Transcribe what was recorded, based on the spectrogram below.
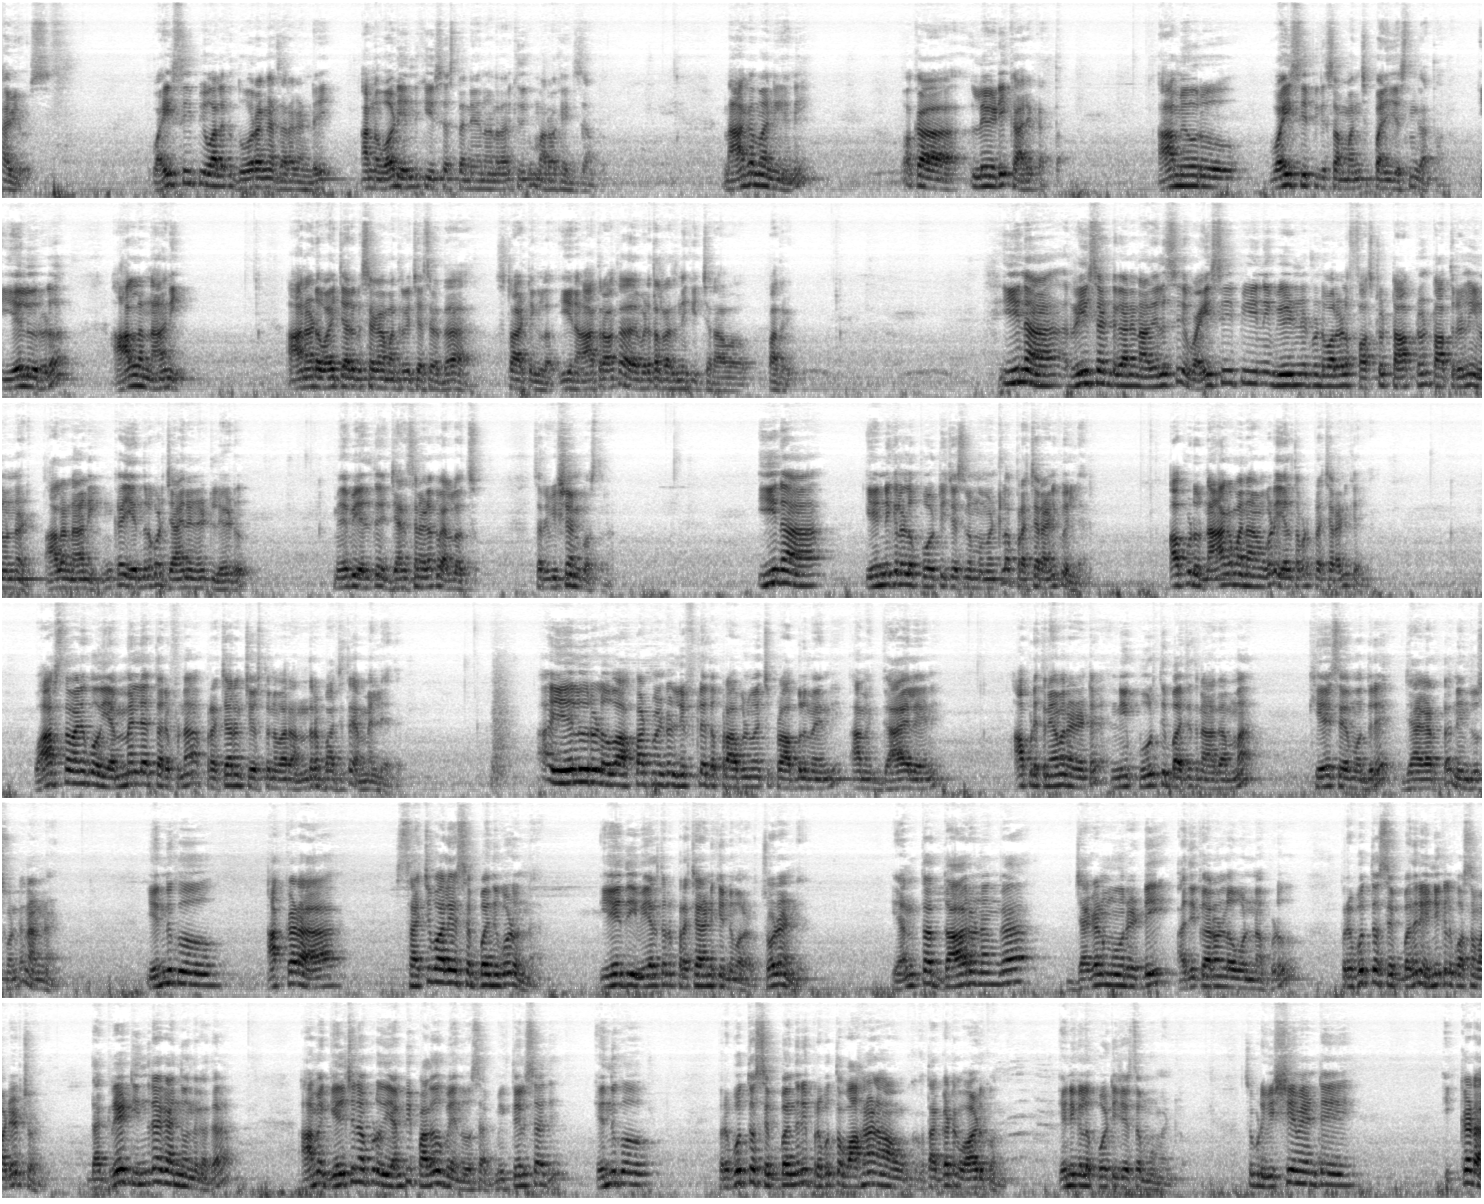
High views YCP వాళ్ళకి దూరంగా జరగండి అన్న వర్డ్ ఎందుకు యూస్ చేస్తాను నేను అన్నదానికి ఇది మరొక ఎగ్జాంపుల్ నాగమణి అని ఒక లేడీ కార్యకర్త. ఆమె ఊరు వైసీపీకి సంబంధించి పనిచేసింది గతంలో. ఈ ఏలూరులో ఆళ్ళ నాని. ఆనాడు వైద్య ఆరోగ్య శాఖ మంత్రిగా చేశారు కదా స్టార్టింగ్లో ఈయన ఆ తర్వాత విడతల రజనీకి ఇచ్చారు ఆ పదవి. ఈయన రీసెంట్గానే నాకు తెలిసి వైసీపీని వీడినటువంటి వాళ్ళలో ఫస్ట్ టాప్ టెన్ టాప్ త్రీలో ఈయన ఉన్నాడు. అలా నాని. ఇంకా ఎందులో కూడా జాయిన్ అయినట్టు లేడు. మేబీ వెళ్తే జనసేనలకు వెళ్ళొచ్చు. సరే విషయానికి వస్తున్నా. ఈయన ఎన్నికలలో పోటీ చేసిన మూమెంట్లో ప్రచారానికి వెళ్ళారు. అప్పుడు నాగమనామ కూడా వెళ్తప్పుడు ప్రచారానికి వెళ్ళారు. వాస్తవానికి ఓ ఎమ్మెల్యే తరఫున ప్రచారం చేస్తున్న వారు అందరి బాధ్యత ఎమ్మెల్యేది ఆ ఏలూరులో అపార్ట్మెంట్లో లిఫ్ట్ ఏదో ప్రాబ్లం వచ్చి ప్రాబ్లం అయింది. ఆమెకు గాయాలేని. అప్పుడు ఇతను ఏమన్నాడంటే నీ పూర్తి బాధ్యత నాదమ్మ. కేసు ఏమొద్దులే జాగ్రత్త నేను చూసుకుంటాను అన్నాడు. ఎందుకు? అక్కడ సచివాలయ సిబ్బంది కూడా ఉన్నారు. ఏది వీళ్ళతో ప్రచారానికి ఎన్ని వాళ్ళు చూడండి. ఎంత దారుణంగా జగన్మోహన్ రెడ్డి అధికారంలో ఉన్నప్పుడు ప్రభుత్వ సిబ్బందిని ఎన్నికల కోసం వాడాడు చూడండి. ద గ్రేట్ ఇందిరాగాంధీ ఉంది కదా. ఆమె గెలిచినప్పుడు ఎంపీ పదవి పోయింది ఒకసారి మీకు తెలుసా అది? ఎందుకు? ప్రభుత్వ సిబ్బందిని ప్రభుత్వ వాహనాన్ని తగ్గట్టుగా వాడుకుంది. ఎన్నికల్లో పోటీ చేసే మూమెంట్లో. సో ఇప్పుడు విషయం ఏంటి? ఇక్కడ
